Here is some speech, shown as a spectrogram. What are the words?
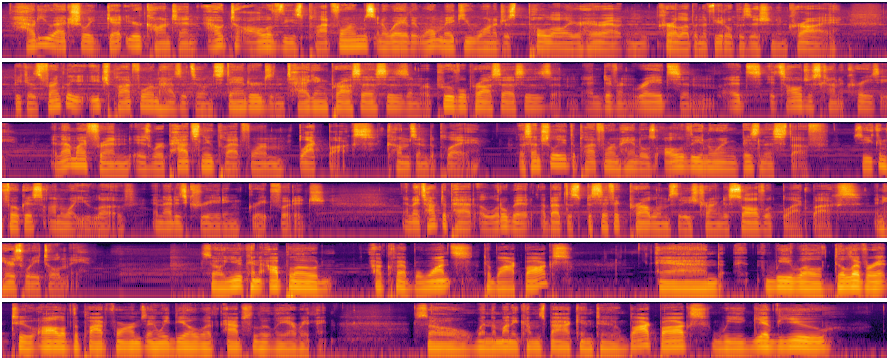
How do you actually get your content out to all of these platforms in a way that won't make you want to just pull all your hair out and curl up in the fetal position and cry? Because frankly, each platform has its own standards and tagging processes and approval processes and, and different rates, and it's it's all just kind of crazy. And that, my friend, is where Pat's new platform, Blackbox, comes into play. Essentially, the platform handles all of the annoying business stuff, so you can focus on what you love, and that is creating great footage. And I talked to Pat a little bit about the specific problems that he's trying to solve with Blackbox, and here's what he told me. So you can upload a clip once to Blackbox, and we will deliver it to all of the platforms, and we deal with absolutely everything. So when the money comes back into Blackbox, we give you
